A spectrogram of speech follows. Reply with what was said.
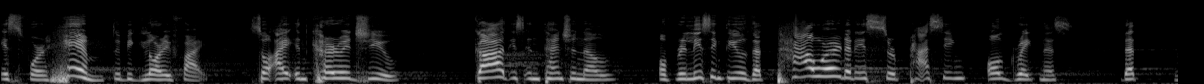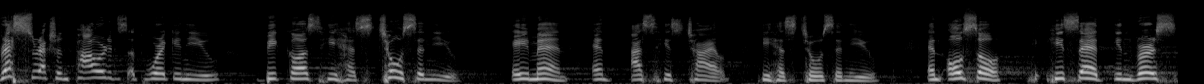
is for Him to be glorified. So I encourage you, God is intentional of releasing to you that power that is surpassing all greatness, that resurrection power that is at work in you because He has chosen you. Amen. And as His child, He has chosen you. And also, he said in verse,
